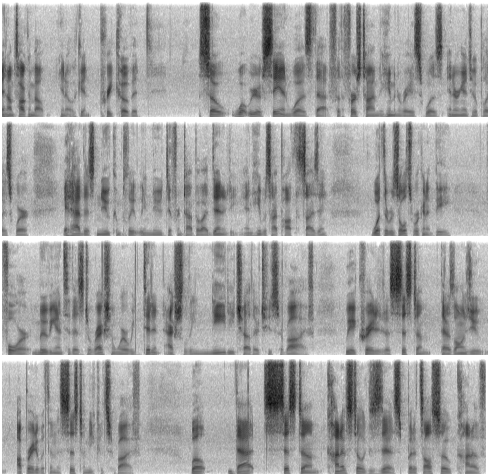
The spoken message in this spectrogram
and I'm talking about, you know, again, pre-COVID. So what we were seeing was that for the first time the human race was entering into a place where it had this new completely new different type of identity and he was hypothesizing what the results were going to be for moving into this direction where we didn't actually need each other to survive. We had created a system that, as long as you operated within the system, you could survive. Well, that system kind of still exists, but it's also kind of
